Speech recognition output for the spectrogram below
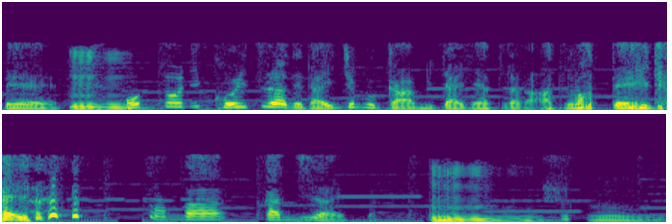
て、うんうん。本当にこいつらで大丈夫かみたいな奴らが集まって、みたいな、そんな感じじゃないですか。うんうんうん。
